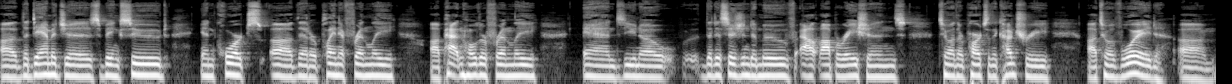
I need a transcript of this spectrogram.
uh, the damages being sued in courts uh, that are plaintiff friendly, uh, patent holder friendly, and you know the decision to move out operations to other parts of the country uh, to avoid um,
